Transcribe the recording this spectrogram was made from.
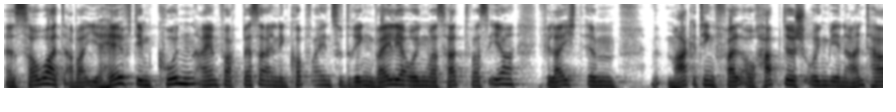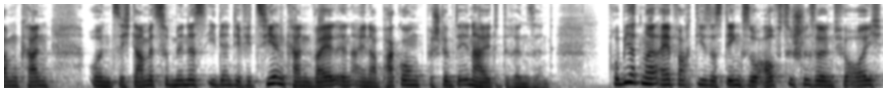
Äh, so what? Aber ihr helft dem Kunden einfach besser in den Kopf einzudringen, weil er irgendwas hat, was er vielleicht im Marketingfall auch haptisch irgendwie in der Hand haben kann und sich damit zumindest identifizieren kann, weil in einer Packung bestimmte Inhalte drin sind. Probiert mal einfach dieses Ding so aufzuschlüsseln für euch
